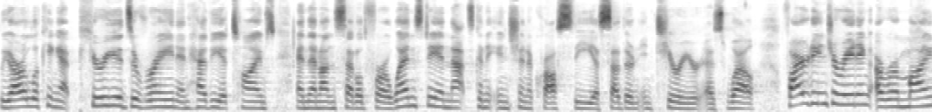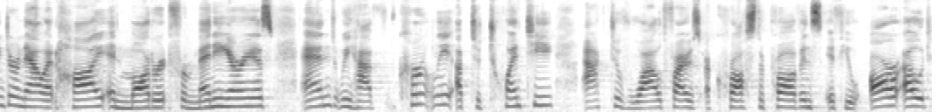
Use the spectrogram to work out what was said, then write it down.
we are looking at periods of rain and heavy at times, and then unsettled for a Wednesday, and that's going to inch in across the uh, southern interior as well. Fire danger rating, a reminder now at high and moderate for many areas, and we have currently up to 20 active wildfires across the province. If you are out,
